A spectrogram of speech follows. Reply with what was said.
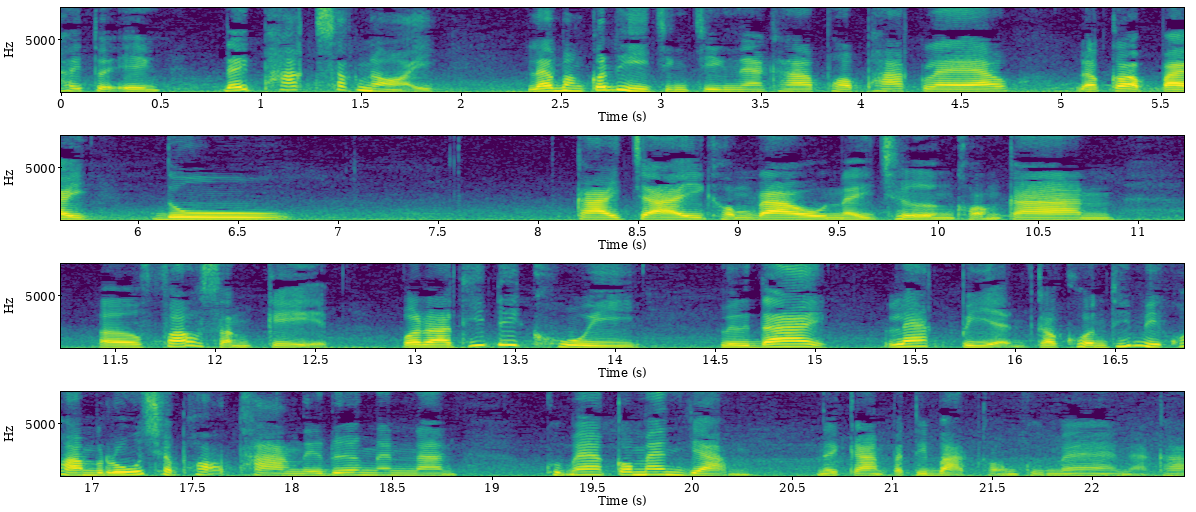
ให้ตัวเองได้พักสักหน่อย แล้วมันก็ดีจริง ๆนะคะ พอพักแล้ว แล้วก็ไปดู กายใจของเราในเชิงของการเเฝ้าสังเกต เวลาที่ได้คุยหรือได้แลกเปลี่ยนกับคนที่มีความรู้เฉพาะทางในเรื่องนั้นๆ คุณแม่ก็แม่นยำในการปฏิบัติของคุณแม่นะคะ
